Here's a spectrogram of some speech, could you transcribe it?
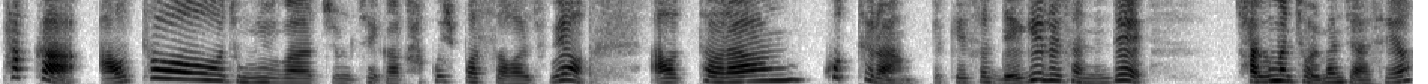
파카, 아우터 종류가 좀 제가 갖고 싶었어 가지고요. 아우터랑 코트랑 이렇게 해서 네 개를 샀는데 자그만 치 얼마인지 아세요?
